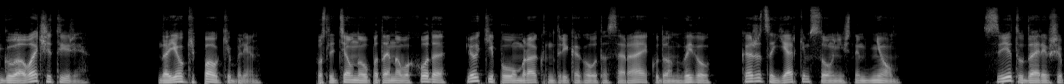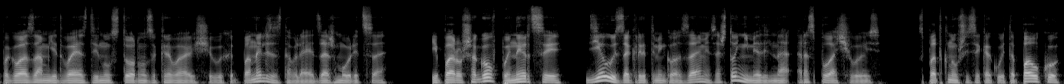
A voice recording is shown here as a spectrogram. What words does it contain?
Глава 4. Да елки-палки, блин. После темного потайного хода, легкий полумрак внутри какого-то сарая, куда он вывел, кажется ярким солнечным днем. Свет, ударивший по глазам, едва я сдвинул в сторону закрывающую выход панель, заставляет зажмуриться. И пару шагов по инерции делаю с закрытыми глазами, за что немедленно расплачиваюсь. Споткнувшись о какую-то палку,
